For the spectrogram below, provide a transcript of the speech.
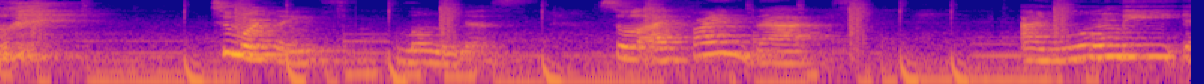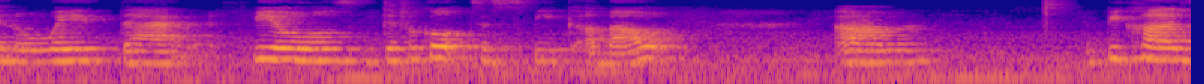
Okay. Two more things. loneliness. So I find that I'm lonely in a way that feels difficult to speak about um, because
